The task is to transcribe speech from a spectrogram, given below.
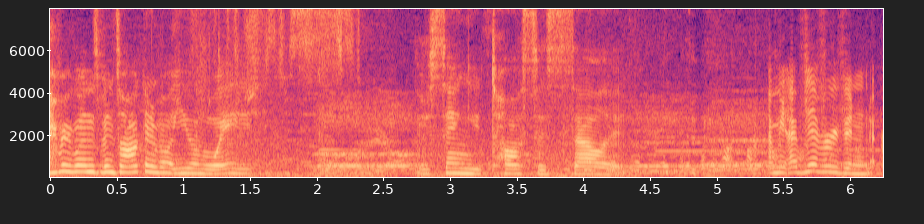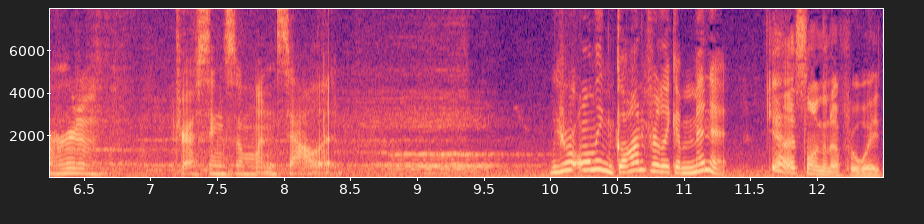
Everyone's been talking about you and Wade. They're saying you tossed his salad. I mean, I've never even heard of dressing someone's salad. We were only gone for like a minute. Yeah, that's long enough for Wade.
